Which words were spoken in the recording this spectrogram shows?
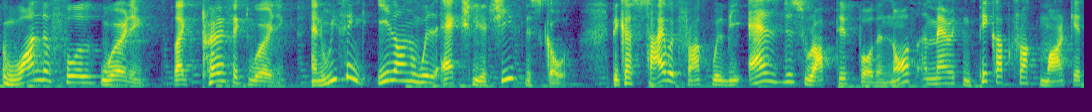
Wonderful wording, like perfect wording. And we think Elon will actually achieve this goal because Cybertruck will be as disruptive for the North American pickup truck market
